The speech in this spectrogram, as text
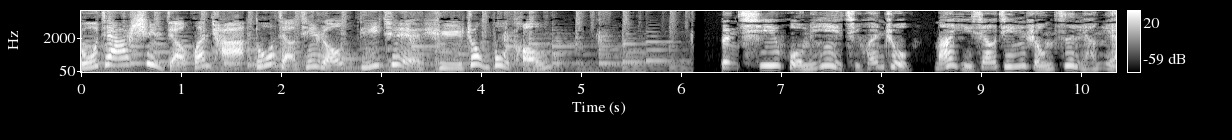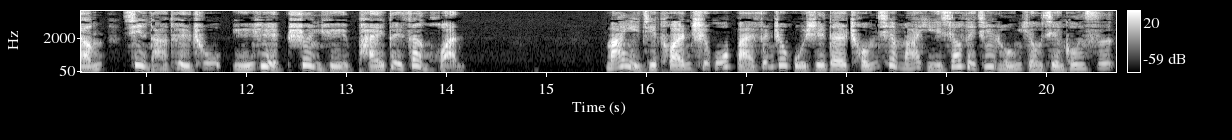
独家视角观察，独角金融的确与众不同。本期我们一起关注蚂蚁消金融资凉凉，信达退出，愉悦、顺宇排队暂缓。蚂蚁集团持股百分之五十的重庆蚂蚁消费金融有限公司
